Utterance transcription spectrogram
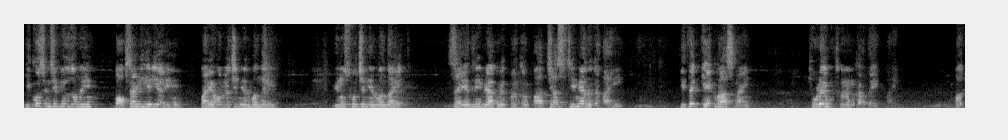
इको सेन्सिटिव्ह झोन आहे. बॉक्साईड एरिया आहे. पर्यावरणाचे निर्बंध आहेत. युनेस्कोचे निर्बंध आहेत. सह्याद्री व्याघ्र प्रकल्पाच्या सीमेलगत आहे. तिथे एक ब्रास नाही थोडे उत्खनन करता येत नाही. बर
